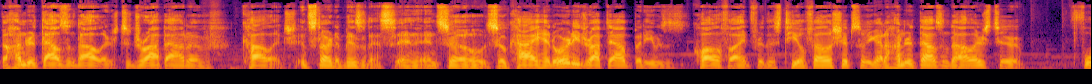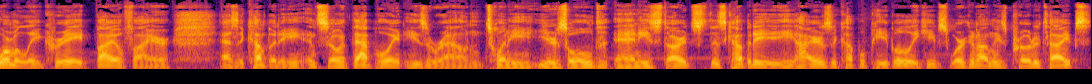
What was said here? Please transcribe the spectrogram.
$100,000 to drop out of college and start a business. And and so so Kai had already dropped out, but he was qualified for this Thiel Fellowship, so he got $100,000 to formally create BioFire as a company. And so at that point, he's around 20 years old and he starts this company. He hires a couple people, he keeps working on these prototypes.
